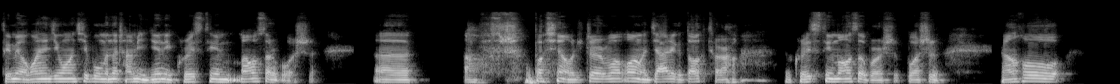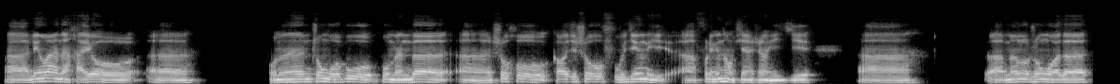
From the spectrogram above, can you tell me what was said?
飞秒光纤激光器部门的产品经理 Christine Mauser 博士。呃啊，抱歉，我这儿忘忘了加这个 Doctor 啊，Christine Mauser 博士博士。然后呃另外呢还有呃。我们中国部部门的呃售后高级售后服务经理呃傅灵统先生，以及呃呃门路中国的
